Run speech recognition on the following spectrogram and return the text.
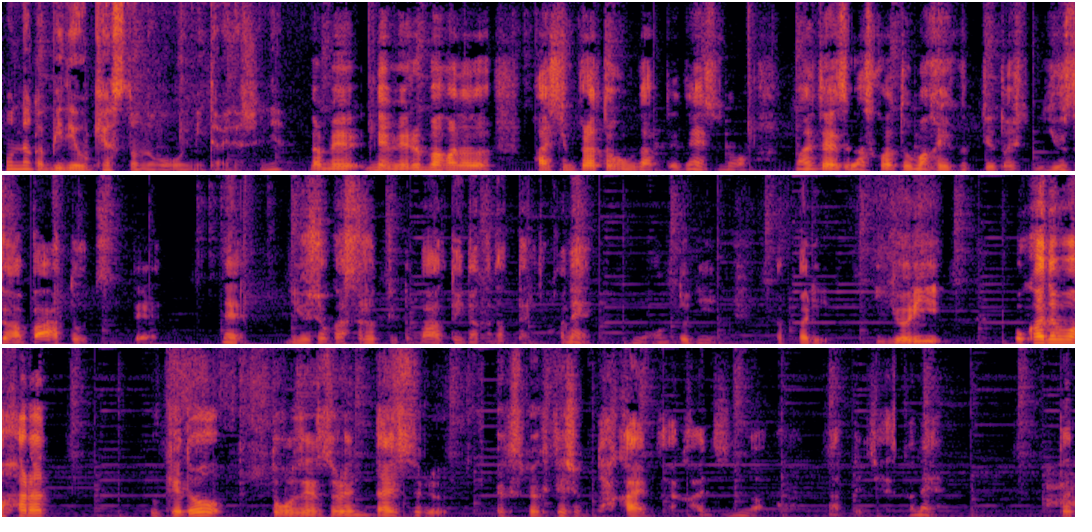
もうなんかビデオキャストの方が多いみたいだしね。だメねメルマガの配信プラットフォームだってね、そのマネタイズがあそこだとうまくいくっていうと、ユーザーがバーッと映って、ね、優勝化するっていうとバーッといなくなったりとかね、もう本当に、やっぱり、よりお金も払うけど、当然それに対するエクスペクテーションも高いみたいな感じにはなってるんじゃないですかね。だっ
